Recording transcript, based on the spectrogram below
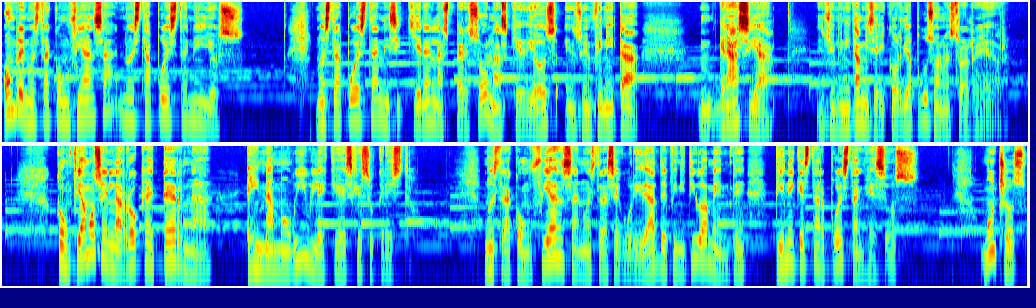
hombre, nuestra confianza no está puesta en ellos. No está puesta ni siquiera en las personas que Dios en su infinita mm, gracia, en su infinita misericordia puso a nuestro alrededor. Confiamos en la roca eterna e inamovible que es Jesucristo. Nuestra confianza, nuestra seguridad definitivamente tiene que estar puesta en Jesús. Muchos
